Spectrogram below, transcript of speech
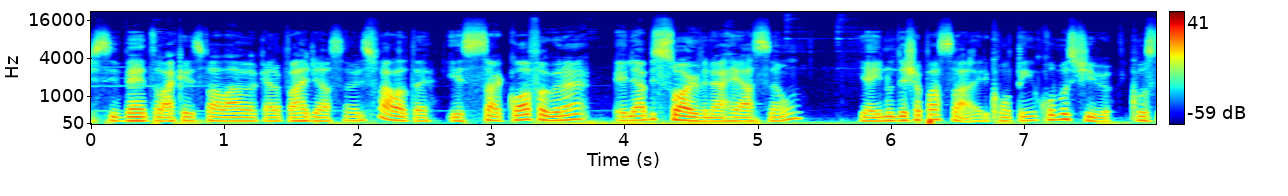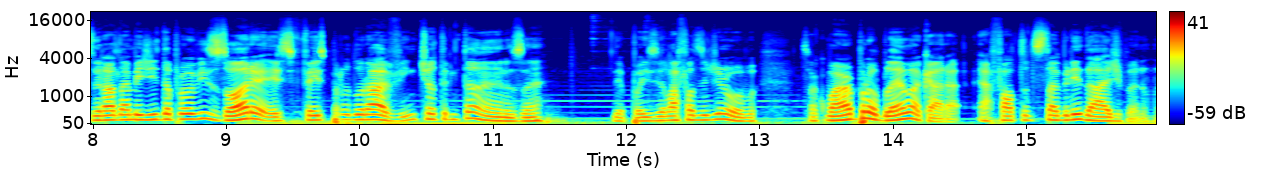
de cimento lá que eles falavam que era pra radiação. Eles falam até. Esse sarcófago, né? Ele absorve né, a reação e aí não deixa passar. Ele contém combustível. Considerado a medida provisória, eles fez pra durar 20 ou 30 anos, né? Depois ir lá fazer de novo. Só que o maior problema, cara, é a falta de estabilidade, mano.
